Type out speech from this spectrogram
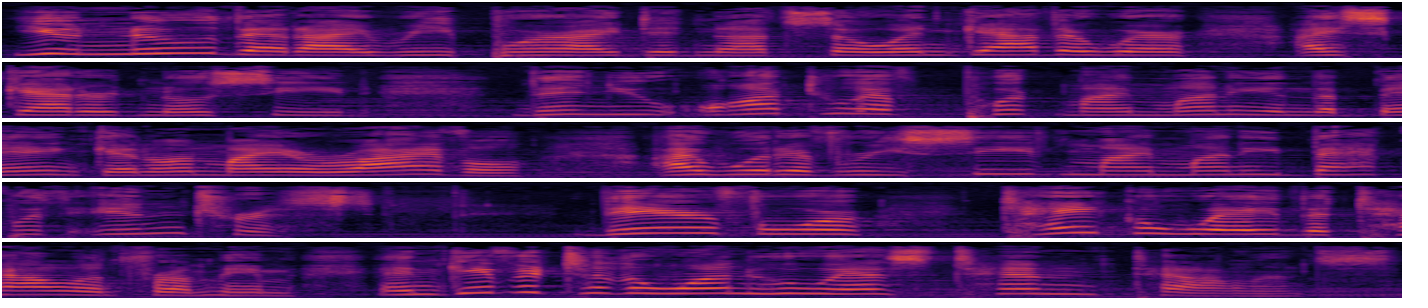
You knew that I reap where I did not sow and gather where I scattered no seed. Then you ought to have put my money in the bank, and on my arrival I would have received my money back with interest. Therefore, take away the talent from him and give it to the one who has ten talents.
